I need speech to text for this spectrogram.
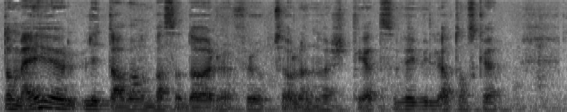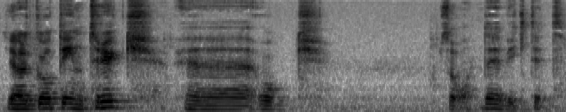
de är ju lite av ambassadörer för Uppsala universitet. Så vi vill ju att de ska göra ett gott intryck eh, och så. Det är viktigt.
